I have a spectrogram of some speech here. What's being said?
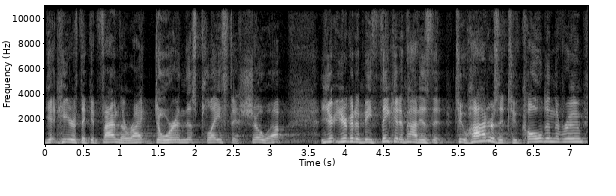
get here, if they can find the right door in this place to show up. You're, you're going to be thinking about is it too hot or is it too cold in the room?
